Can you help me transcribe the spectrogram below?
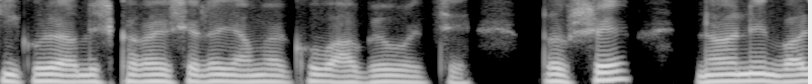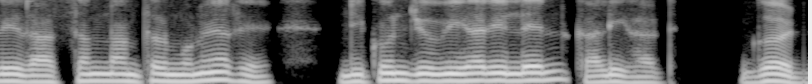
কী করে আবিষ্কার হয় সেটাই আমার খুব আগ্রহ হচ্ছে। তো সে নয়নের বাড়ির রাস্তার নাম তোর মনে আছে? নিকুঞ্জ বিহারি লেন, কালীঘাট। গুড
